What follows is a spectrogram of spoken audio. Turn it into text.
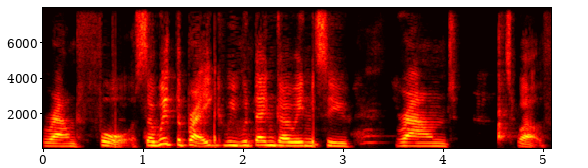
round four. So with the break, we would then go into round 12.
